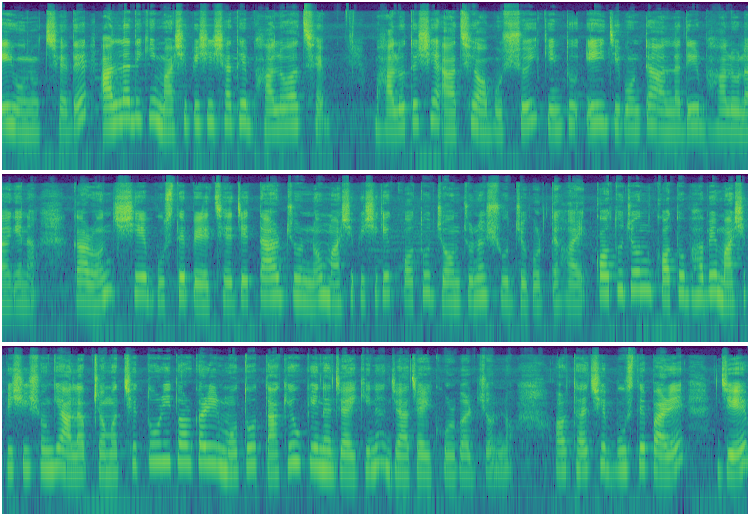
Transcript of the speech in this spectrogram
এই অনুচ্ছেদে। আল্লাদি কি মাসি পিসির সাথে ভালো আছে? ভালো তো সে আছে অবশ্যই, কিন্তু এই জীবনটা আল্লাদির ভালো লাগে না। কারণ সে বুঝতে পেরেছে যে তার জন্য মাসি পিসিকে কত যন্ত্রণা সহ্য করতে হয়। কতজন কতভাবে মাসি পিসির সঙ্গে আলাপ জমাচ্ছে তরি তরকারির মতো তাকেও কেনা যায় কিনা যাচাই করবার জন্য। অর্থাৎ সে বুঝতে পারে যে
